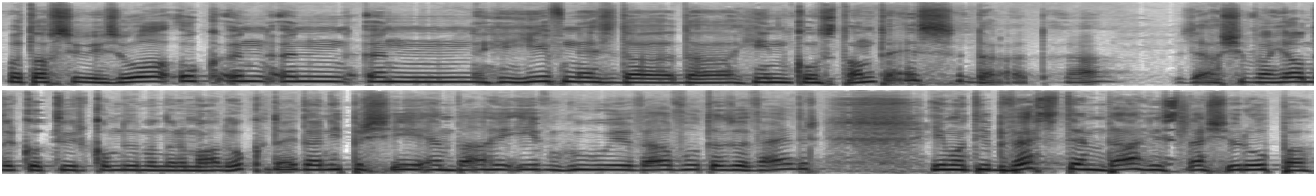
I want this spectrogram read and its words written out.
Wat dat sowieso ook een, een, een gegeven is dat, dat geen constante is. Dat, dat- ja. Dus als je van heel andere cultuur komt, is het normaal ook dat je daar niet per se in België even goed je vel voelt en zo verder. Iemand die bevestigt in België slash Europa.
